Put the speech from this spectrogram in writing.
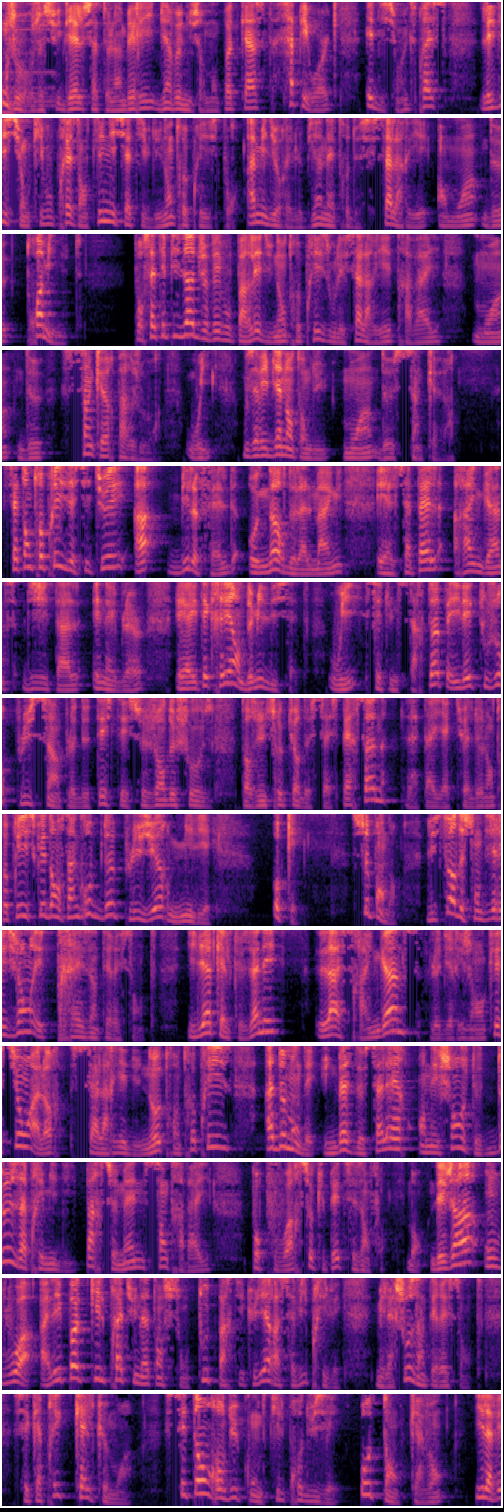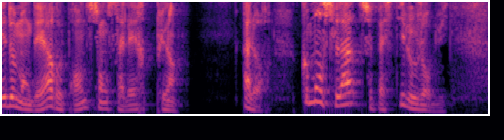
Bonjour, je suis Gaël Châtelain-Berry, bienvenue sur mon podcast Happy Work, édition express, l'édition qui vous présente l'initiative d'une entreprise pour améliorer le bien-être de ses salariés en moins de 3 minutes. Pour cet épisode, je vais vous parler d'une entreprise où les salariés travaillent moins de 5 heures par jour. Oui, vous avez bien entendu, moins de 5 heures. Cette entreprise est située à Bielefeld, au nord de l'Allemagne, et elle s'appelle Rheingans Digital Enabler et a été créée en 2017. Oui, c'est une start-up et il est toujours plus simple de tester ce genre de choses dans une structure de 16 personnes, la taille actuelle de l'entreprise, que dans un groupe de plusieurs milliers. Ok. Cependant, l'histoire de son dirigeant est très intéressante. Il y a quelques années, Las Reingans, le dirigeant en question, alors salarié d'une autre entreprise, a demandé une baisse de salaire en échange de deux après-midi par semaine sans travail pour pouvoir s'occuper de ses enfants. Bon, déjà, on voit à l'époque qu'il prête une attention toute particulière à sa vie privée. Mais la chose intéressante, c'est qu'après quelques mois, s'étant rendu compte qu'il produisait autant qu'avant, il avait demandé à reprendre son salaire plein. Alors, comment cela se passe-t-il aujourd'hui?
